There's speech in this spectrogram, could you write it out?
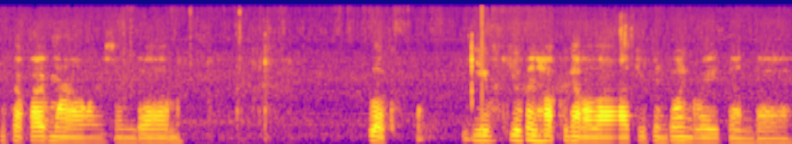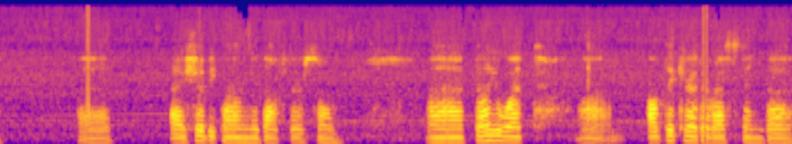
we've got five more hours, and um, look, you've you've been helping out a lot. You've been doing great, and uh, uh, I should be calling the doctor. So, uh, tell you what, um, I'll take care of the rest, and uh,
